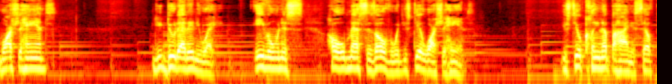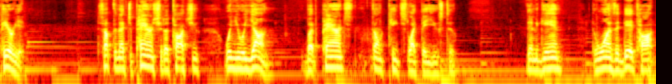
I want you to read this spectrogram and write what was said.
wash your hands. You do that anyway. Even when this whole mess is over with, you still wash your hands. You still clean up behind yourself, period. Something that your parents should have taught you when you were young. But parents don't teach like they used to. Then again, the ones that did taught,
